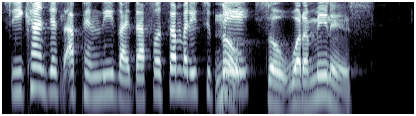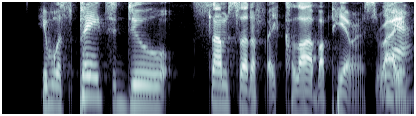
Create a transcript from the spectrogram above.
so you can't just up and leave like that for somebody to pay. No, so what I mean is, he was paid to do some sort of a club appearance, right? Yeah,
